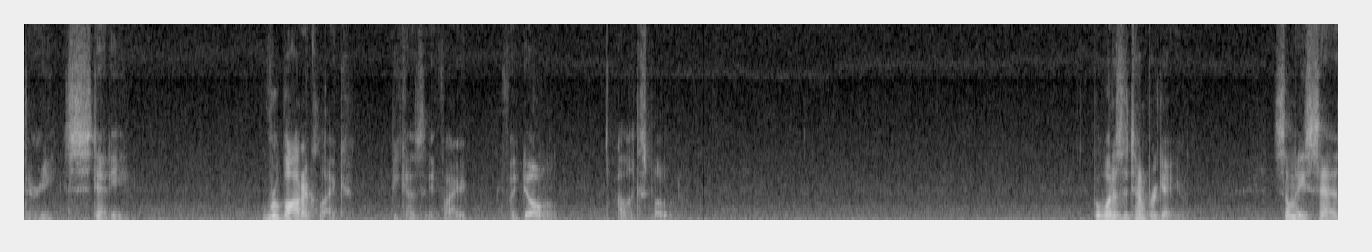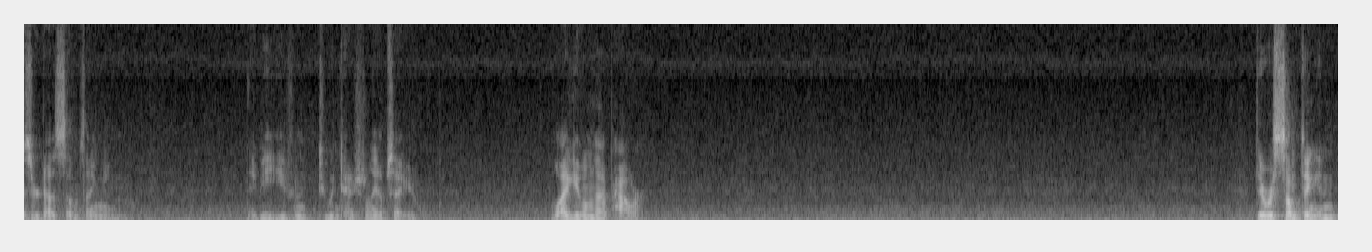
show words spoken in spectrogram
very steady, robotic like, because if I if I don't, I'll explode. But what does a temper get you? Somebody says or does something, and maybe even to intentionally upset you. Why give them that power? There was something, and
